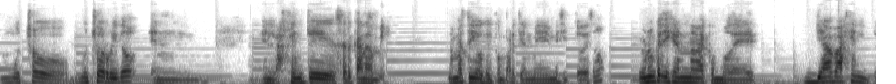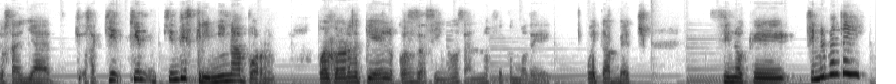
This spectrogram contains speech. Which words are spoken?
mucho, mucho ruido en, en la gente cercana a mí. Nada más te digo que compartían memes y todo eso. Pero nunca dijeron nada como de ya bajen, o sea, ya, o sea, ¿quién, quién, quién discrimina por, por el color de piel o cosas así, ¿no? O sea, no fue como de wake up bitch, sino que simplemente ahí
